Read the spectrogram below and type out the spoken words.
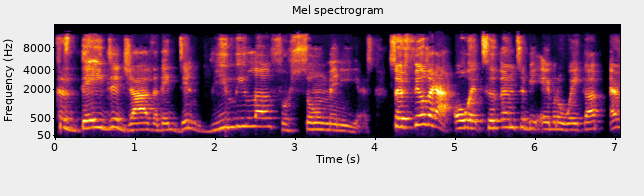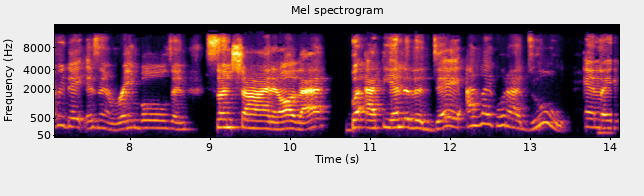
because they did jobs that they didn't really love for so many years. So it feels like I owe it to them to be able to wake up. Every day isn't rainbows and sunshine and all that. But at the end of the day, I like what I do. And like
